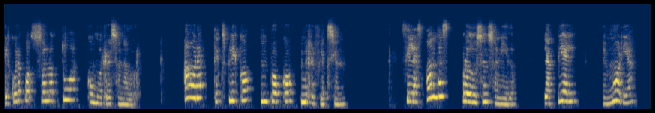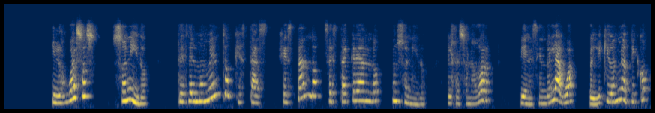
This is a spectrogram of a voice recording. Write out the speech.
El cuerpo solo actúa como resonador. Ahora te explico un poco mi reflexión. Si las ondas producen sonido, la piel, memoria y los huesos, sonido, desde el momento que estás gestando se está creando un sonido. El resonador viene siendo el agua el líquido amniótico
